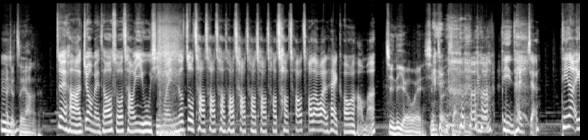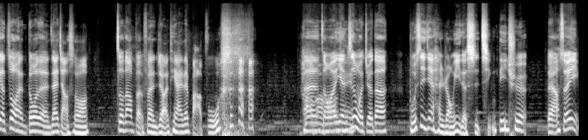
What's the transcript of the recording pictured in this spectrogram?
那就这样了。嗯最好啊，就每次都说超义务行为，你都做超超超超超超超超超超超到外太空了，好吗？尽力而为，心存善念。你们听你在讲，听到一个做很多的人在讲说，做到本分就好，听还在把不。嗯，总而言之，我觉得不是一件很容易的事情。的确，对啊，所以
